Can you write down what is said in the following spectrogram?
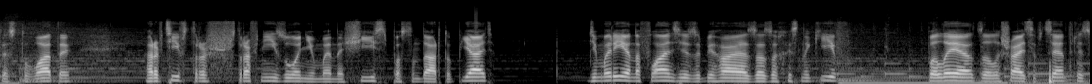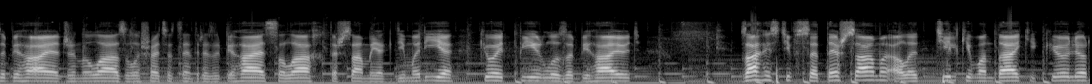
тестувати. Гравців в штрафній зоні в мене 6, по стандарту 5. Дімарія на фланзі забігає за захисників. Пеле залишається в центрі, забігає, Дженела залишається в центрі, забігає, Салах теж саме як Дімарія, Кьойт, Пірло забігають. В захисті все те ж саме, але тільки Ван Дайк і Кьолер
